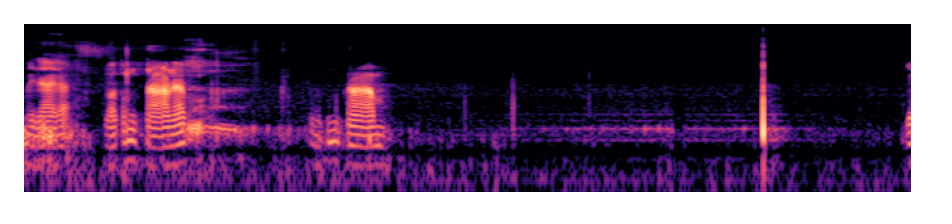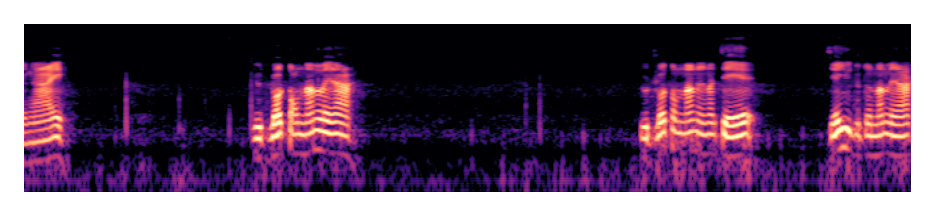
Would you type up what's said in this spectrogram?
ไม่ได้ละเราต้องตามนะครับ เราต้องตาม ยังไง หยุดรถตรงนั้นเลยนะ หยุดรถตรงนั้นเลยนะเจ๊ เจ๊หยุดอยู่ตรงนั้นเลยนะ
